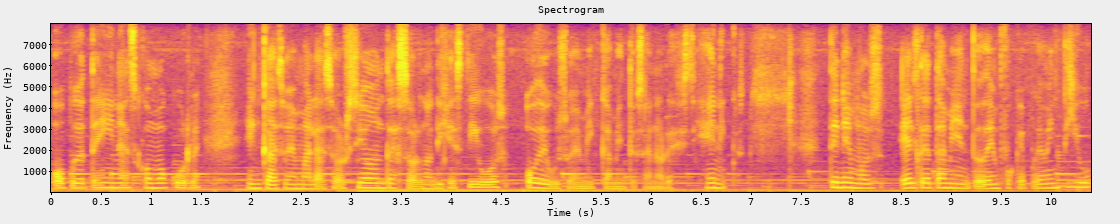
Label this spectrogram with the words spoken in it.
o proteínas, como ocurre en caso de mala absorción, trastornos digestivos o de uso de medicamentos anoresigénicos. Tenemos el tratamiento de enfoque preventivo,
